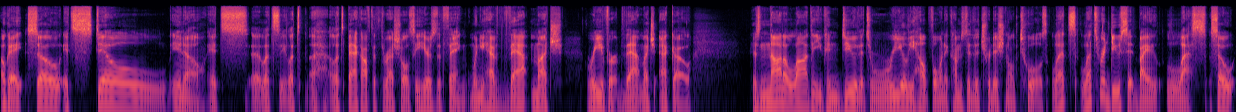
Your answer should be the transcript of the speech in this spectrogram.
Okay, so it's still, you know, it's uh, let's see, let's uh, let's back off the threshold. See, here's the thing: when you have that much reverb, that much echo, there's not a lot that you can do that's really helpful when it comes to the traditional tools. Let's let's reduce it by less. So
